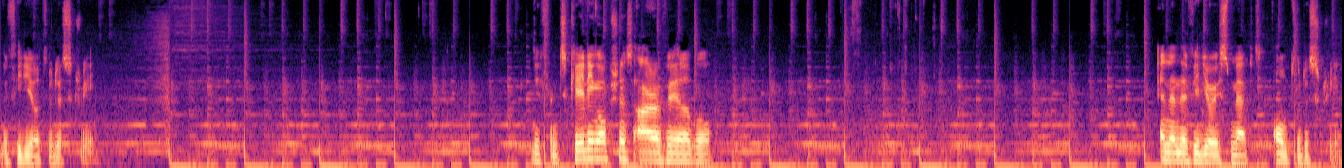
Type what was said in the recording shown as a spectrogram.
the video to the screen. Different scaling options are available and then the video is mapped onto the screen.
